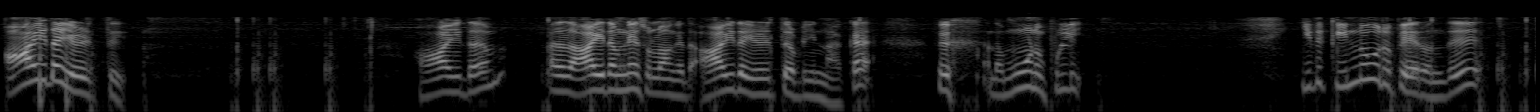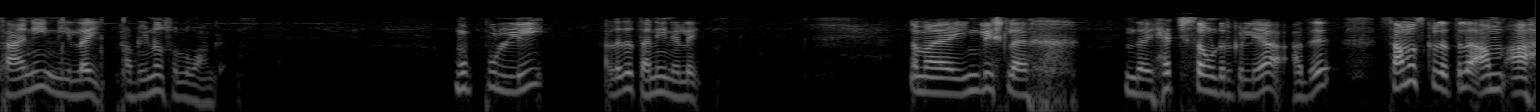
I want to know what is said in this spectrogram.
ஆயுத எழுத்து. ஆயுதம் அதாவது ஆயுதம்னே சொல்லுவாங்க இது. ஆயுத எழுத்து அப்படின்னாக்க அந்த மூணு புள்ளி இதுக்கு இன்னொரு பேர் வந்து தனிநிலை அப்படின்னு சொல்லுவாங்க. முப்புள்ளி அல்லது தனிநிலை நம்ம இங்கிலீஷில் இந்த ஹெச் சவுண்ட் இருக்கு இல்லையா? அது சமஸ்கிருதத்தில் அம் அஹ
